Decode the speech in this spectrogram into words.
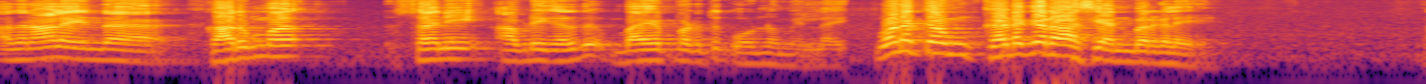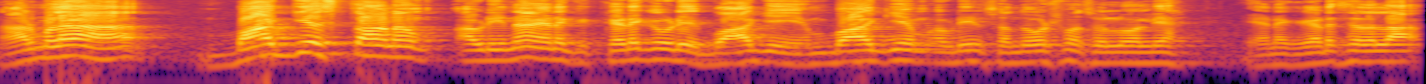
அதனால் இந்த கர்ம சனி அப்படிங்கிறது பயப்படுறதுக்கு ஒன்றும் இல்லை வணக்கம் கடகராசி அன்பர்களே. நார்மலாக பாக்யஸ்தானம் அப்படின்னா எனக்கு கிடைக்கக்கூடிய பாக்கியம் என் பாக்கியம் அப்படின்னு சந்தோஷமாக சொல்லுவோம் இல்லையா? எனக்கு கிடைச்சதெல்லாம்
